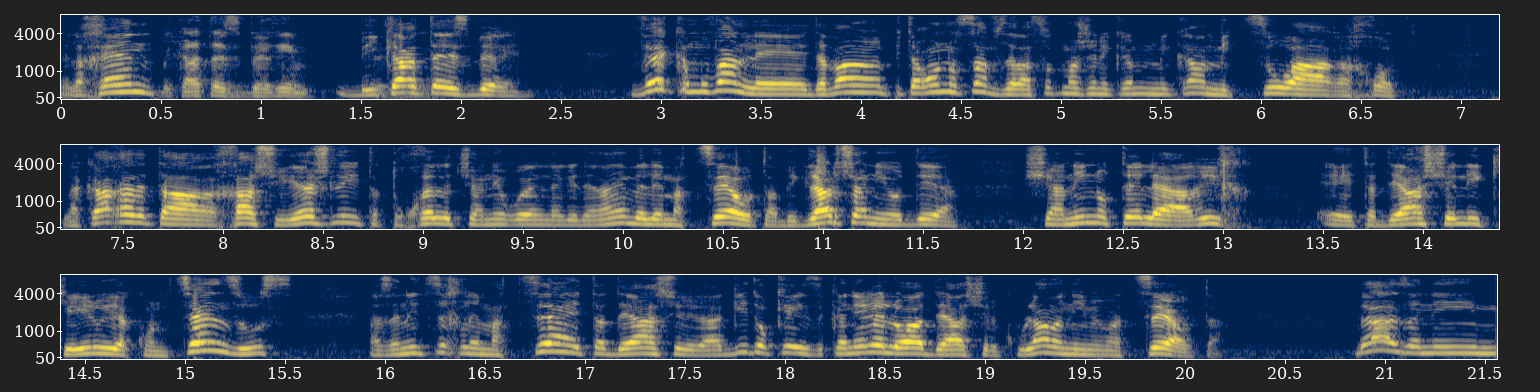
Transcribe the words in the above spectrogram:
ולכן, בעיקר את ההסברים. בעיקר את ההסברים. וכמובן, לדבר, פתרון נוסף זה לעשות מה שנקרא נקרא מיצוע הערכות. לקחת את ההערכה שיש לי, את התוחלת שאני רואה לנגד עיניים, ולמצע אותה. בגלל שאני יודע שאני נוטה להעריך את הדעה שלי כאילו היא הקונצנזוס, אז אני צריך למצע את הדעה שלי, להגיד, אוקיי, זה כנראה לא הדעה של כולם, אני ממצע אותה. ואז אני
